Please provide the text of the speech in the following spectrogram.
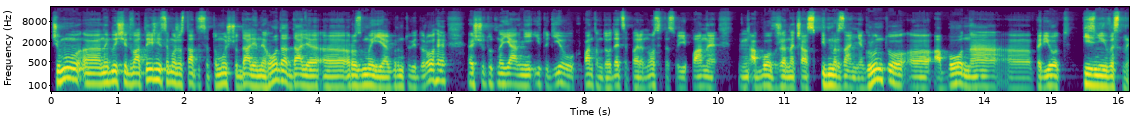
Чому е, найближчі два тижні це може статися? Тому що далі негода, далі е, розмиє ґрунтові дороги, е, що тут наявні, і тоді окупантам доведеться переносити свої плани або вже на час підмерзання ґрунту, е, або на е, період пізньої весни,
